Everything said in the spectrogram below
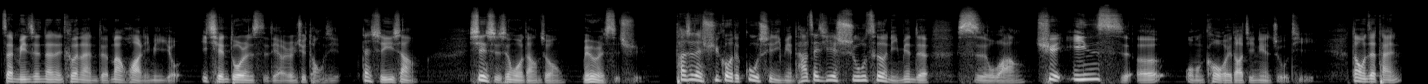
在名侦探柯南的漫画里面有一千多人死掉，人去统计，但实际上。现实生活当中没有人死去，他是在虚构的故事里面，他在这些书册里面的死亡，却因此而我们扣回到今天的主题。当我们在谈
